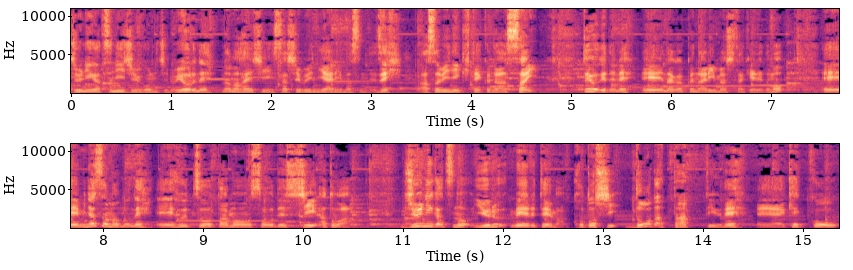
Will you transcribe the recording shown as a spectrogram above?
12月25日の夜ね、生配信久しぶりにやりますんで、ぜひ遊びに来てください。というわけでね、えー長くなりましたけれども、えー皆様もね、えー、ふつおたもそうですし、あとは、12月のゆるメールテーマ、今年どうだった？っていうね、えー結構、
